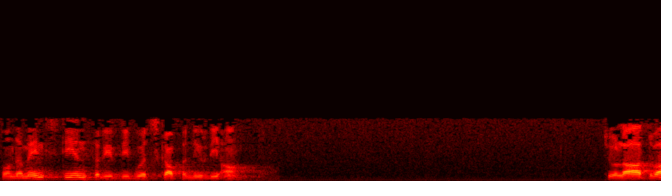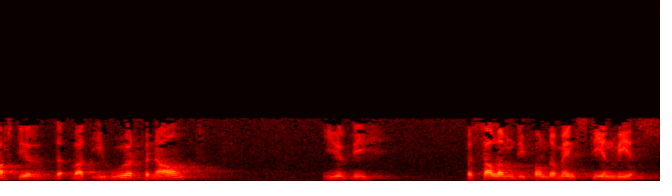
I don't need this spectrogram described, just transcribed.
fundamentsteen vir hierdie boodskap in hierdie aand. So laat was deur wat u hoor vanaand hierdie Psalm die fundamentsteen wees.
